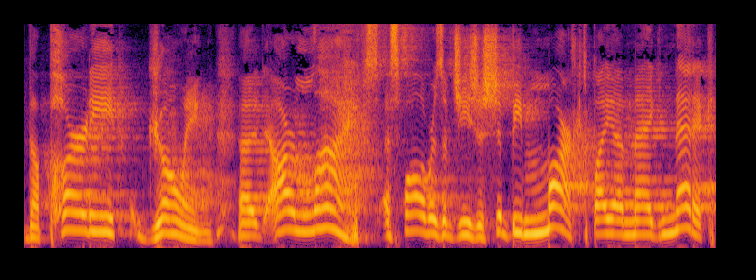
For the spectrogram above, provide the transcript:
the party going. Uh, our lives as followers of Jesus should be marked by a magnetic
